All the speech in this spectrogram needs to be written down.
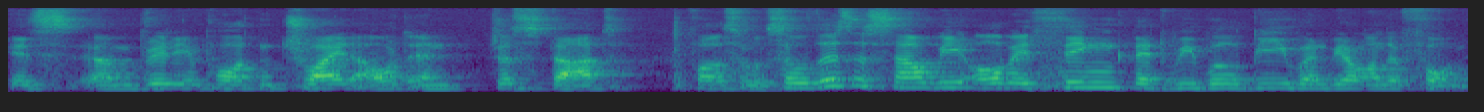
is um, really important. Try it out and just start follow through. So this is how we always think that we will be when we are on the phone.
